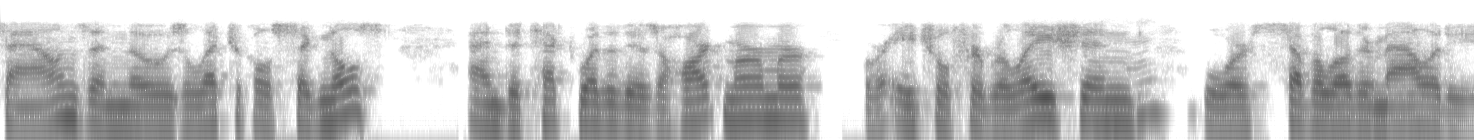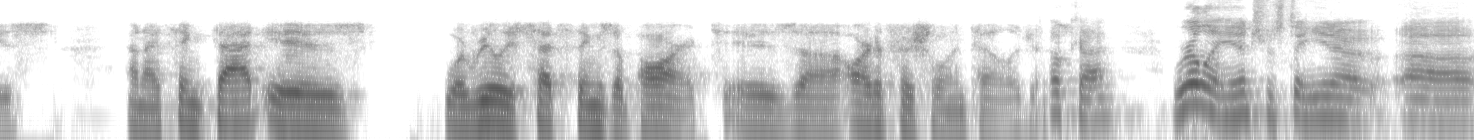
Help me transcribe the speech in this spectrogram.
sounds and those electrical signals and detect whether there's a heart murmur or atrial fibrillation mm-hmm. or several other maladies. And I think that is what really sets things apart is uh, artificial intelligence. Okay, really interesting. You know, uh,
